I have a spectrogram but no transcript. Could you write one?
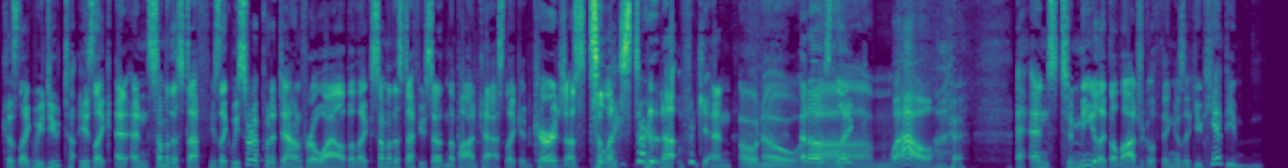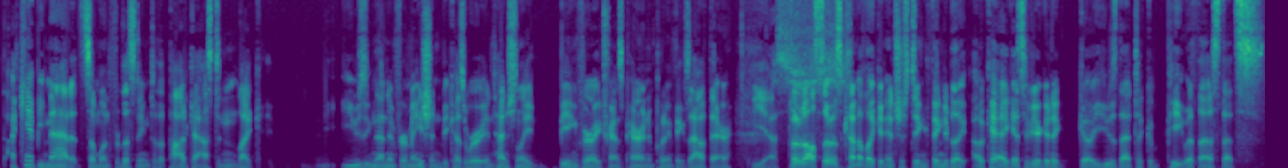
because like we do t- he's like and, and some of the stuff he's like we sort of put it down for a while but like some of the stuff you said in the podcast like encouraged us to like start it up again oh no! and I was Um, like wow and to me like the logical thing is like you can't be I can't be mad at someone for listening to the podcast and like using that information because we're intentionally being very transparent and putting things out there yes, but it also is kind of like an interesting thing to be like, okay, I guess if you're going to go use that to compete with us, that's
